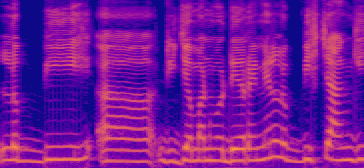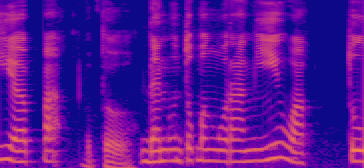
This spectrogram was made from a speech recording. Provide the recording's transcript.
lebih eh, di zaman modern ini lebih canggih ya Pak. Betul. Dan untuk mengurangi waktu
